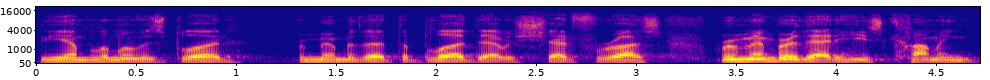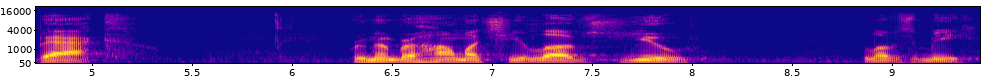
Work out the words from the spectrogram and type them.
the emblem of his blood, remember that the blood that was shed for us, remember that he's coming back. Remember how much he loves you, loves me.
